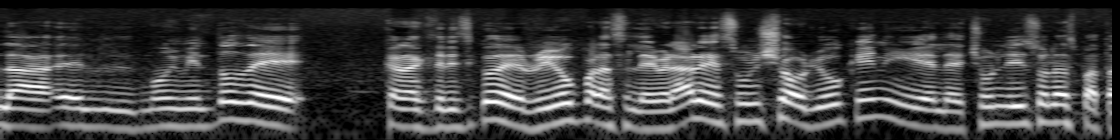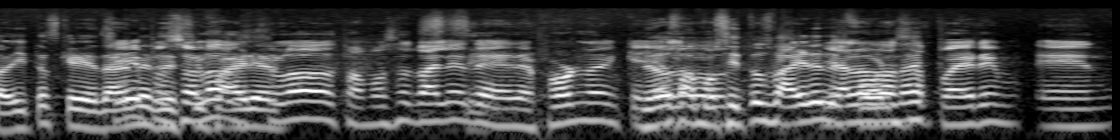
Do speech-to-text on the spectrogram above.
la- el movimiento de característico de Ryu para celebrar es un Shoryuken y el de Chun-Li son las pataditas que dan Sí, en el pues son Street los, Fighter. son los famosos bailes Sí. de, de Fortnite. Que De los famositos bailes de ya los vas a Fortnite. poder in- en-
